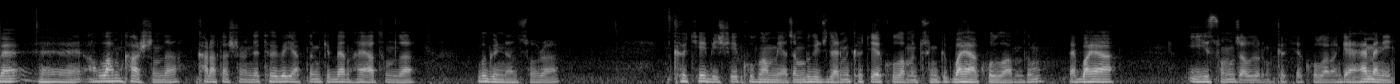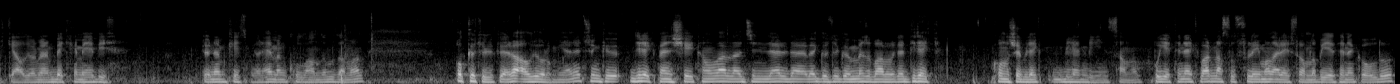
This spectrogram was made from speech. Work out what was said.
Ve e, Allah'ın karşısında, Karataş'ın önünde tövbe yaptım ki ben hayatımda bugünden sonra kötüye bir şey kullanmayacağım. Bu güçlerimi kötüye kullanmayacağım. Çünkü bayağı kullandım ve bayağı iyi sonuç alıyorum kötüye kullanan. Yani hemen etki alıyorum. Yani beklemeye bir dönem kesmiyor. Hemen kullandığım zaman o kötülükleri alıyorum yani. Çünkü direkt ben şeytanlarla, cinlerle ve göze görmez varlıkla direkt konuşabilen bir insanım. Bu yetenek var. Nasıl Süleyman Aleyhisselam'da bu yetenek oldu.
